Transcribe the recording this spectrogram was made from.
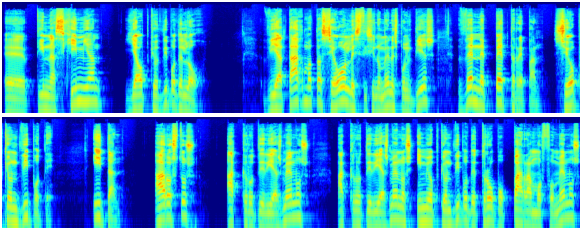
ε, την ασχήμια για οποιοδήποτε λόγο. Διατάγματα σε όλες τις Ηνωμένες Πολιτείες δεν επέτρεπαν σε οποιονδήποτε ήταν άρρωστος, ακροτηριασμένος, ακροτηριασμένος ή με οποιονδήποτε τρόπο παραμορφωμένος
